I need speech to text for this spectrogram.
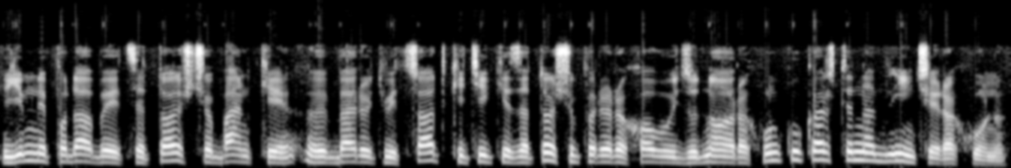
їм не подобається те, що банки е, беруть відсотки тільки за те, що перераховують з одного рахунку кошти на інший рахунок.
